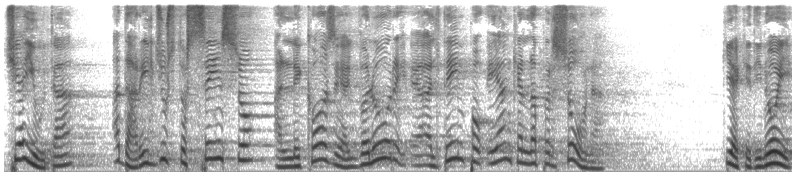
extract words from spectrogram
ci aiuta a dare il giusto senso alle cose, al valore, al tempo e anche alla persona. Chi è che di noi,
